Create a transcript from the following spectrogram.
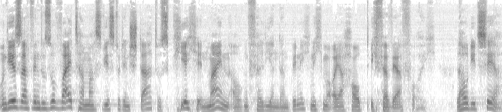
Und Jesus sagt, wenn du so weitermachst, wirst du den Status Kirche in meinen Augen verlieren, dann bin ich nicht mehr euer Haupt, ich verwerfe euch. Laodicea,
